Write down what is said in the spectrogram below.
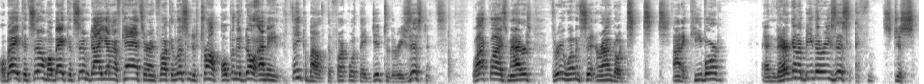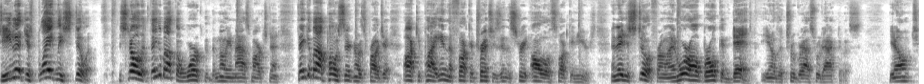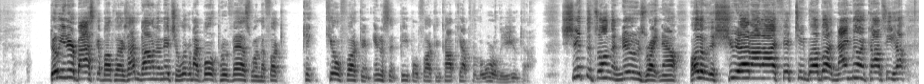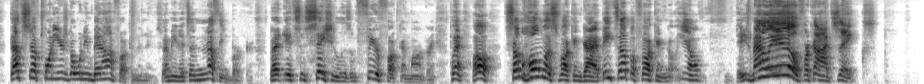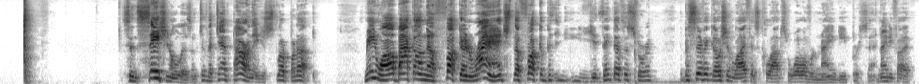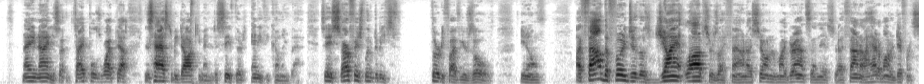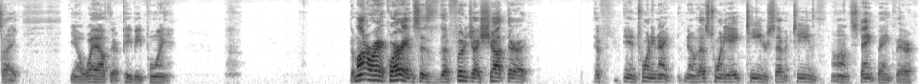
Obey, consume, obey, consume, die young of cancer, and fucking listen to Trump. Open the door. I mean, think about the fuck what they did to the resistance. Black Lives Matters, three women sitting around go on a keyboard, and they're going to be the resistance. Just steal it, just blatantly steal it. Stole it. Think about the work that the Million Mass March done. Think about Post Ignorance Project, Occupy in the fucking trenches in the street all those fucking years. And they just steal it from them. And we're all broken dead, you know, the true grassroots activists. You know, billionaire basketball players. I'm Donovan Mitchell. Look at my bulletproof vest when the fuck kill fucking innocent people, fucking cop capital of the world is Utah. Shit that's on the news right now. Oh, there was a shootout on I 15, blah, blah, 9 million cops. That stuff 20 years ago wouldn't even been on fucking the news. I mean, it's a nothing burger. But it's sensationalism, fear fucking mongering. Plan. Oh, some homeless fucking guy beats up a fucking, you know, he's mentally ill for God's sakes. Sensationalism to the 10th power and they just slurp it up. Meanwhile, back on the fucking ranch, the fucking. You think that's a story? The Pacific Ocean life has collapsed well over 90%, 95 99 something. Tide pools wiped out. This has to be documented to see if there's anything coming back. Say starfish live to be 35 years old. You know, I found the footage of those giant lobsters I found. I showed them to my grandson yesterday. I found I had them on a different site. You know, way out there at PB Point. The Monterey Aquarium says the footage I shot there in 2019, no, that's 2018 or 17 on Stank Bank there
